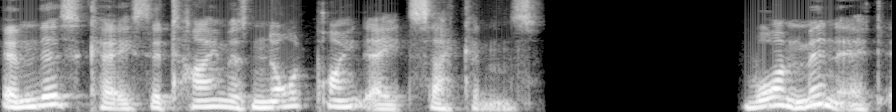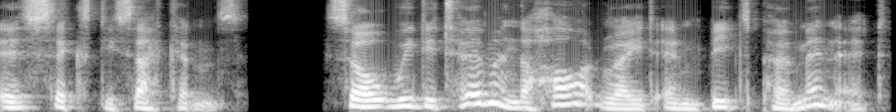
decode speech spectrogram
In this case, the time is 0.8 seconds. One minute is 60 seconds, so we determine the heart rate in beats per minute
